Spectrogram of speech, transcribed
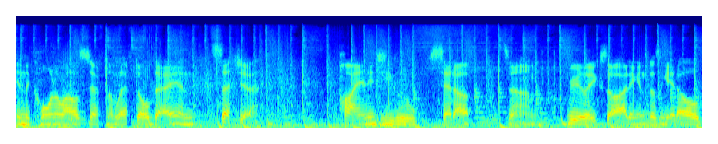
in the corner while I was surfing the left all day, and such a high energy little setup. It's um, really exciting and doesn't get old.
